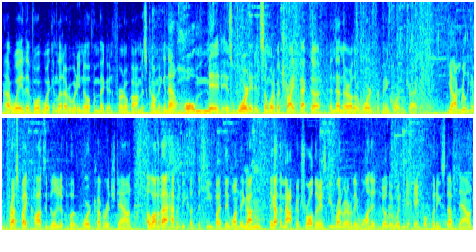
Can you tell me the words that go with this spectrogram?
That way that Voyboy can let everybody know if a Mega Inferno Bomb is coming. And that whole mid is warded in somewhat of a trifecta, and then their other ward for Pink Ward and Dragon. Yeah, I'm really impressed by Cog's ability to put ward coverage down. A lot of that happened because of the team fight they won. They got mm -hmm. they got the map control. They basically run whatever they wanted. No, they wouldn't get ganked while putting stuff down.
